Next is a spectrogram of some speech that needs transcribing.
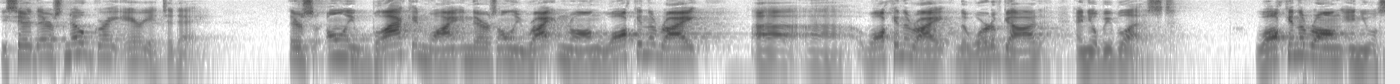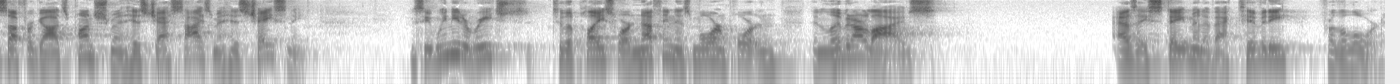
You see, there's no gray area today. There's only black and white, and there's only right and wrong. Walk in the right, uh, uh, walk in the right, the Word of God, and you'll be blessed. Walk in the wrong, and you will suffer God's punishment, His chastisement, His chastening. You see, we need to reach to the place where nothing is more important than living our lives as a statement of activity for the Lord.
